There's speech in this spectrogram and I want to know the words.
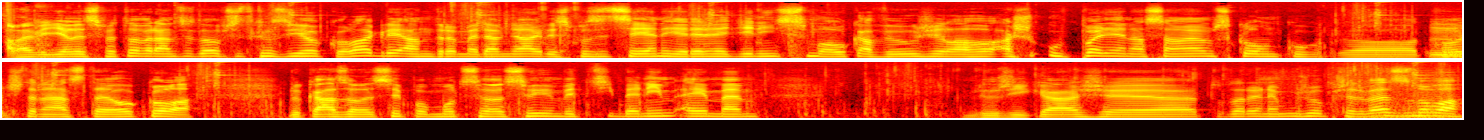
ale viděli jsme to v rámci toho předchozího kola, kdy Andromeda měla k dispozici jen jeden jediný smoke a využila ho až úplně na samém sklonku uh, toho mm. 14. kola. Dokázali si pomoct svým vytříbeným aimem. Kdo říká, že to tady nemůžou předvést znova.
